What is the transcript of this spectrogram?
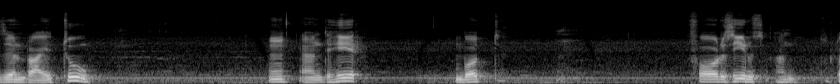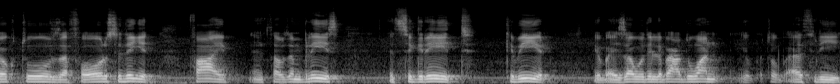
then write 2 Hmm, and here put 4 zeros. And look to the fourth digit. 5 in thousand please it's great كبير يبقى يزود اللي بعده 1 يبقى تبقى 3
